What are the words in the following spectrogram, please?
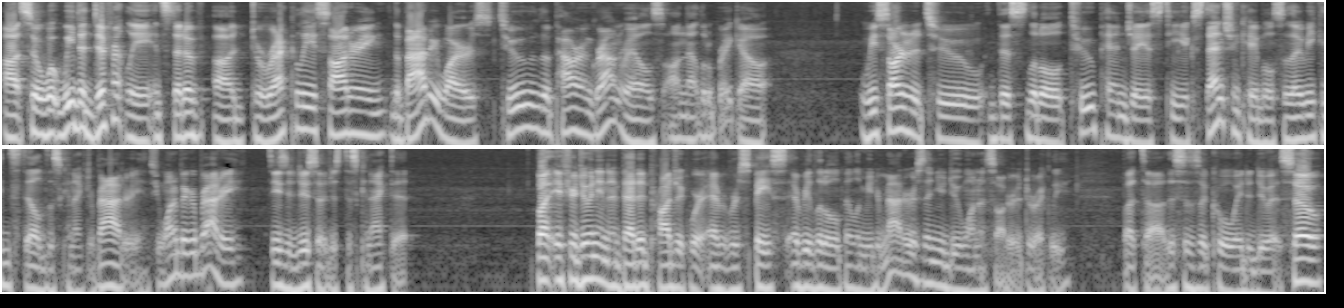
Uh, so what we did differently, instead of uh, directly soldering the battery wires to the power and ground rails on that little breakout, we soldered it to this little two-pin JST extension cable so that we can still disconnect your battery. If you want a bigger battery, it's easy to do so, just disconnect it. But if you're doing an embedded project where every space, every little millimeter matters, then you do want to solder it directly but uh, this is a cool way to do it. So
